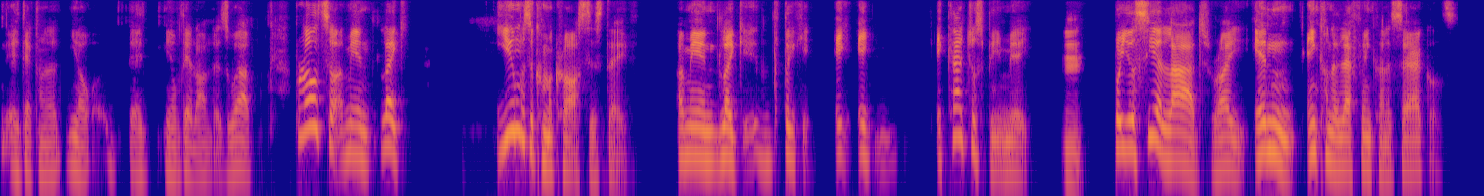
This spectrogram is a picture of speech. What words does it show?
They kind of you know you know they're on it as well. But also, I mean, like you must have come across this, Dave. I mean, like like it it, it can't just be me. Mm. But you'll see a lad right in in kind of left wing kind of circles,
